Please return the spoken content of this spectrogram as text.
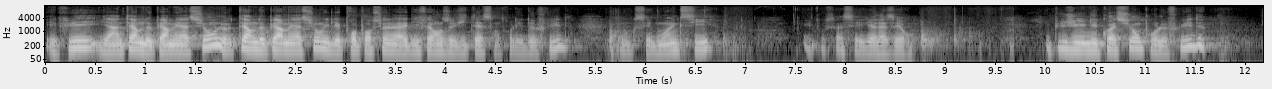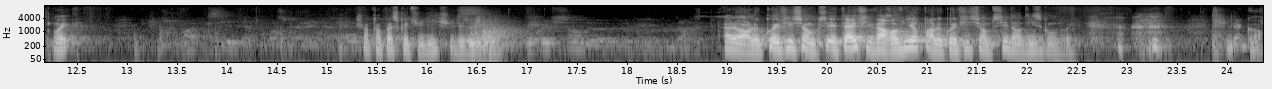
Et puis, il y a un terme de perméation. Le terme de perméation, il est proportionnel à la différence de vitesse entre les deux fluides. Donc c'est moins que si, et tout ça, c'est égal à zéro. Et puis j'ai une équation pour le fluide. Oui. Je n'entends pas ce que tu dis, je suis désolé. Alors, le coefficient état f, il va revenir par le coefficient psi dans 10 secondes, oui. je suis d'accord.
